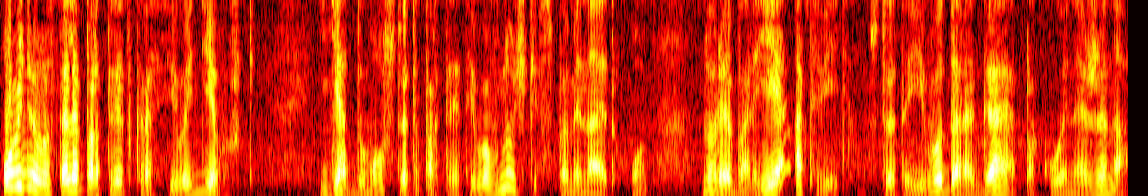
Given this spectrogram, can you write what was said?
увидел на столе портрет красивой девушки. «Я думал, что это портрет его внучки», — вспоминает он. Но Ребарье ответил, что это его дорогая покойная жена.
